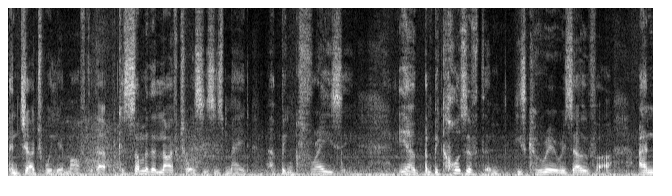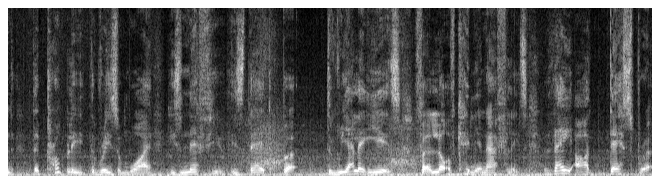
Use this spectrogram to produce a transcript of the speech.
and judge William after that because some of the life choices he's made have been crazy. You know, and because of them, his career is over, and they're probably the reason why his nephew is dead. But the reality is, for a lot of Kenyan athletes, they are desperate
